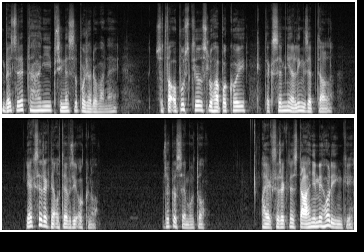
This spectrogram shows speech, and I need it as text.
bez reptání přinesl požadované. Sotva opustil sluha pokoj, tak se mě Link zeptal – jak se řekne otevři okno? Řekl jsem mu to. A jak se řekne stáhni mi holínky?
